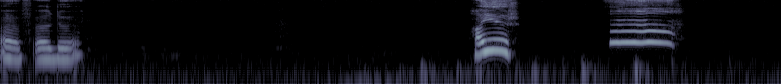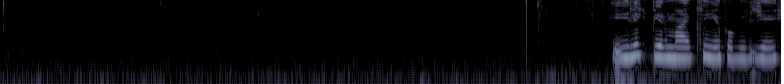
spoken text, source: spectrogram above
Öf öldü. Hayır. Aa! İyilik bir Mike'ın yapabileceği,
